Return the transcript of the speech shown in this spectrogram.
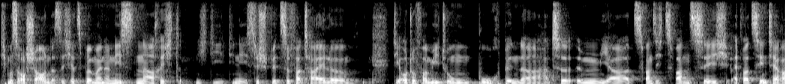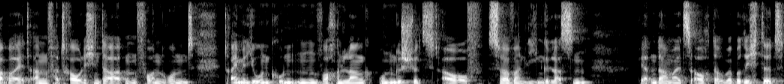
Ich muss auch schauen, dass ich jetzt bei meiner nächsten Nachricht nicht die, die nächste Spitze verteile. Die Autovermietung Buchbinder hatte im Jahr 2020 etwa 10 Terabyte an vertraulichen Daten von rund drei Millionen Kunden wochenlang ungeschützt auf Servern liegen gelassen. Wir hatten damals auch darüber berichtet.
